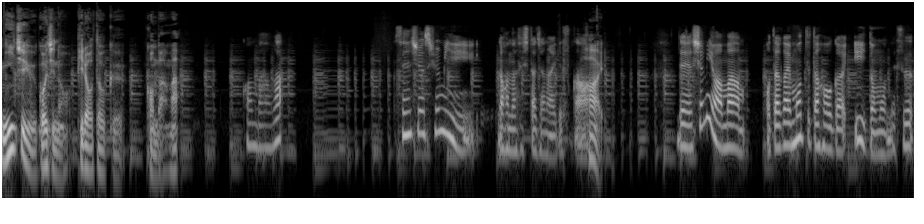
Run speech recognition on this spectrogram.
25時のピロートーク、こんばんは。こんばんは。先週趣味の話したじゃないですか。はい。で、趣味はまあ、お互い持ってた方がいいと思うんです。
